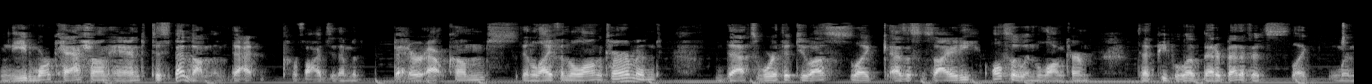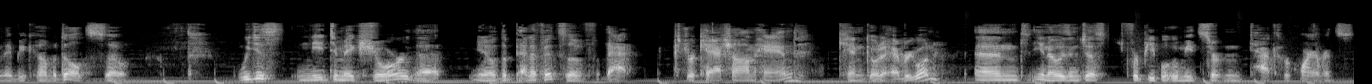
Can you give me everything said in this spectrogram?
need more cash on hand to spend on them. That provides them with better outcomes in life in the long term and that's worth it to us like as a society also in the long term to have people have better benefits like when they become adults. So we just need to make sure that, you know, the benefits of that extra cash on hand can go to everyone and, you know, isn't just for people who meet certain tax requirements.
